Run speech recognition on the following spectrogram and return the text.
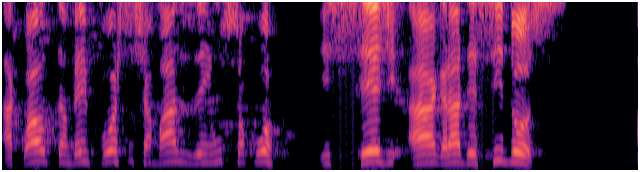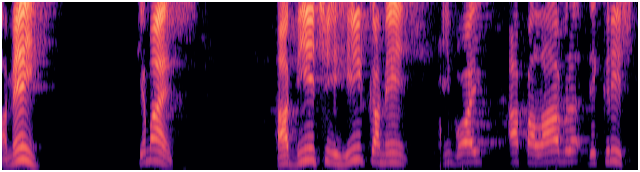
a qual também fostes chamados em um só corpo, e sede agradecidos. Amém? que mais? Habite ricamente em vós a palavra de Cristo.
